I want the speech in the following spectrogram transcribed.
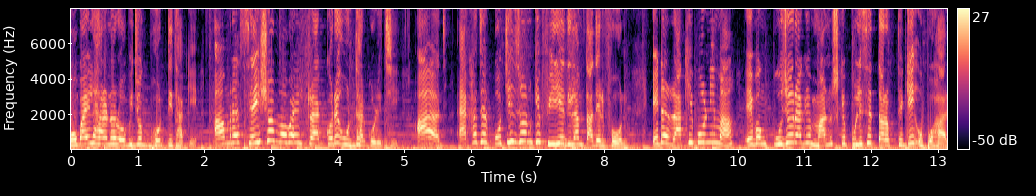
মোবাইল হারানোর অভিযোগ ভর্তি থাকে। আমরা সেই সব মোবাইল ট্র্যাক করে উদ্ধার করেছি। আজ এক হাজার পঁচিশ জনকে ফিরিয়ে দিলাম তাদের ফোন। এটা রাখি পূর্ণিমা এবং পুজোর আগে মানুষকে পুলিশের তরফ থেকেই উপহার।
